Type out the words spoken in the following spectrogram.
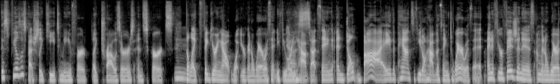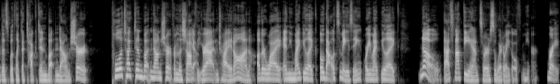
this feels especially key to me for like trousers and skirts, the mm. like figuring out what you're going to wear with it. And if you already have that thing, and don't buy the pants if you don't have the thing to wear with it. And if your vision is, I'm going to wear this with like a tucked in button down shirt, pull a tucked in button down shirt from the shop Yeah. that you're at and try it on. Otherwise, and you might be like, oh, that looks amazing. Or you might be like, no, that's not the answer. So where do I go from here? Right.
